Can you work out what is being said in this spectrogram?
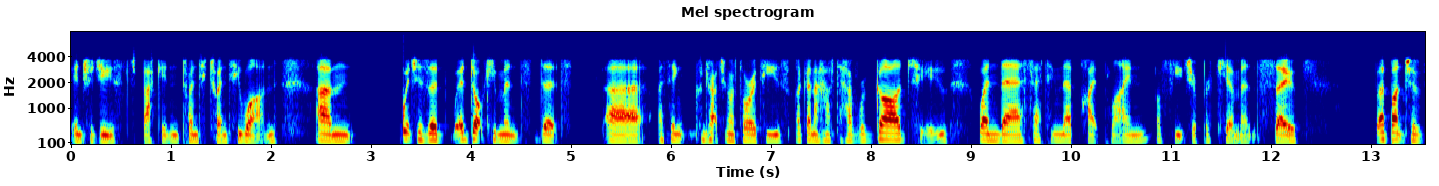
introduced back in 2021, um, which is a, a document that uh, I think contracting authorities are going to have to have regard to when they're setting their pipeline of future procurements. So, a bunch of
